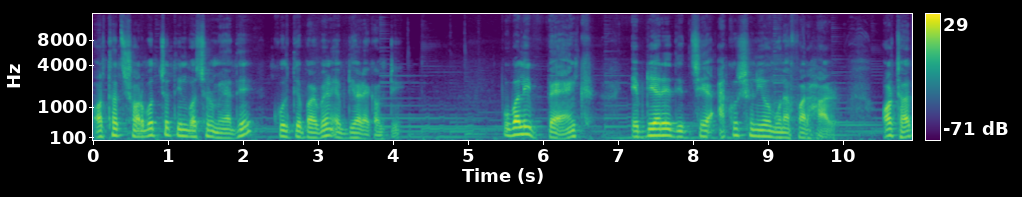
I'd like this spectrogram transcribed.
অর্থাৎ সর্বোচ্চ তিন বছর মেয়াদে খুলতে পারবেন এফডিআর অ্যাকাউন্টটি। পূবালী ব্যাংক এফডিআরে দিচ্ছে আকর্ষণীয় মুনাফার হার। অর্থাৎ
